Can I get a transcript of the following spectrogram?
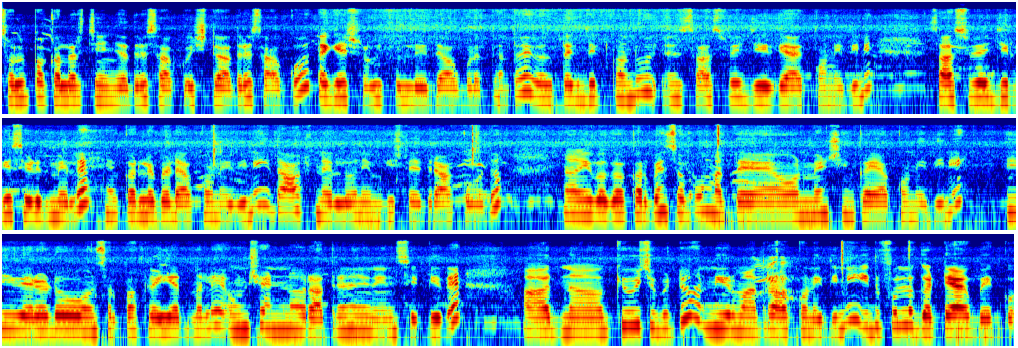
ಸ್ವಲ್ಪ ಕಲರ್ ಚೇಂಜ್ ಆದರೆ ಸಾಕು, ಇಷ್ಟ ಆದರೆ ಸಾಕು. ತೆಗೆಯೋಷ್ಟ್ರಲ್ಲಿ ಫುಲ್ ಇದಾಗ್ಬಿಡುತ್ತೆ ಅಂತ ಇವಾಗ ತೆಗೆದಿಟ್ಕೊಂಡು, ಸಾಸಿವೆ ಜೀರಿಗೆ ಹಾಕ್ಕೊಂಡಿದ್ದೀನಿ ಸಾಸಿವೆ ಜೀರಿಗೆ ಸಿಡಿದ ಮೇಲೆ ಕಡಲೆಬೇಳೆ ಹಾಕ್ಕೊಂಡಿದ್ದೀನಿ ಇದು ಆಪ್ಷನಲ್ಲು ನಿಮ್ಗೆ ಇಷ್ಟ ಇದ್ದರೆ ಹಾಕ್ಬೋದು. ನಾನು ಇವಾಗ ಕರ್ಬೇವಿನ ಸೊಪ್ಪು ಮತ್ತು ಒಣಮೆಣ್ಸಿನ್ಕಾಯಿ ಹಾಕ್ಕೊಂಡಿದ್ದೀನಿ ಇವೆರಡು ಒಂದು ಸ್ವಲ್ಪ ಫ್ರೈ ಆದಮೇಲೆ, ಹುಣ್ಸೆಹಣ್ಣು ರಾತ್ರಿನೇ ನೆನೆಸಿಟ್ಟಿದೆ. ಅದನ್ನ ಕಿವುಚಿಬಿಟ್ಟು ನೀರು ಮಾತ್ರ ಹಾಕ್ಕೊಂಡಿದ್ದೀನಿ ಇದು ಫುಲ್ ಗಟ್ಟಿಯಾಗಬೇಕು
